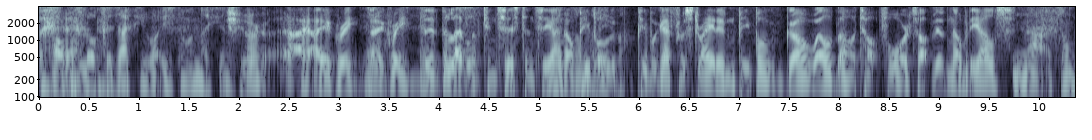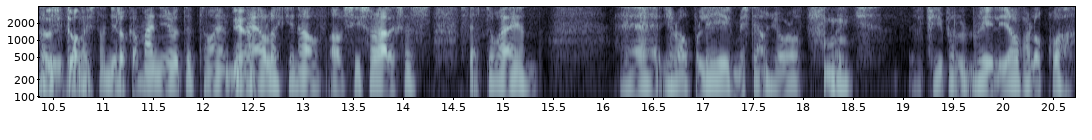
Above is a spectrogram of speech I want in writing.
overlook exactly what he's done. Like you know. Sure, I, I agree. I agree. The yeah. the level of consistency. I know people people get frustrated and people go, well, oh, top four, top. Nobody else. No, it's unbelievable. done done. You look at Manu at the time Yeah. now, like you know, obviously Sir Alex has stepped away and uh, Europa League missed out in Europe. Mm. Like people really overlook what,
